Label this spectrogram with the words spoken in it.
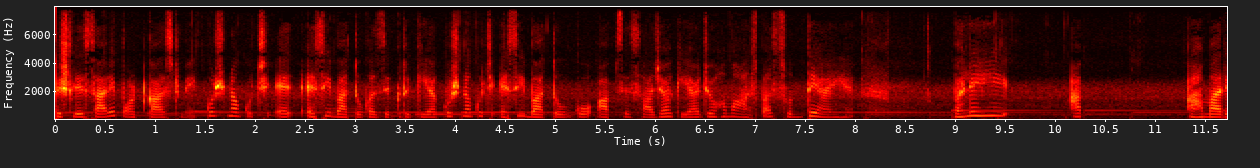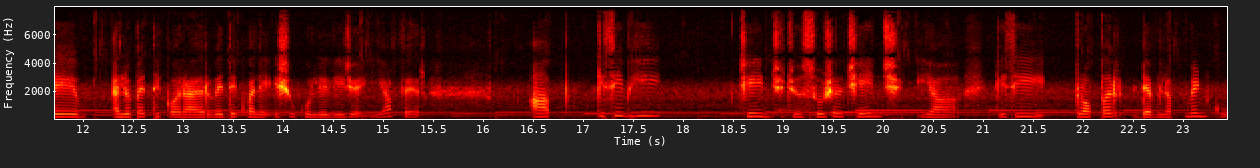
पिछले सारे पॉडकास्ट में कुछ ना कुछ ऐसी बातों का ज़िक्र किया, कुछ ना कुछ ऐसी बातों को आपसे साझा किया जो हम आसपास सुनते आए हैं। भले ही आप हमारे एलोपैथिक और आयुर्वेदिक वाले इशू को ले लीजिए या फिर आप किसी भी चेंज जो सोशल चेंज या किसी प्रॉपर डेवलपमेंट को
